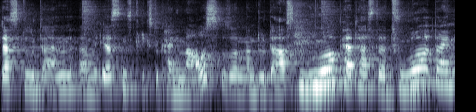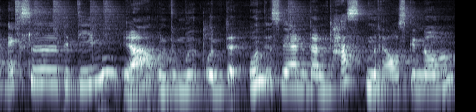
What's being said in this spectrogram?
dass du dann, ähm, erstens kriegst du keine Maus, sondern du darfst nur per Tastatur dein Excel bedienen, ja, und, du, und, und es werden dann Tasten rausgenommen,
